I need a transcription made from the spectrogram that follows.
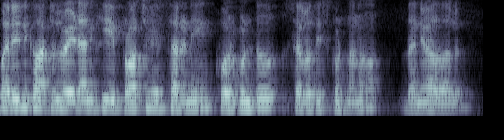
మరిన్ని కార్టూన్లు వేయడానికి ప్రోత్సహిస్తారని కోరుకుంటూ సెలవు తీసుకుంటున్నాను. ధన్యవాదాలు.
